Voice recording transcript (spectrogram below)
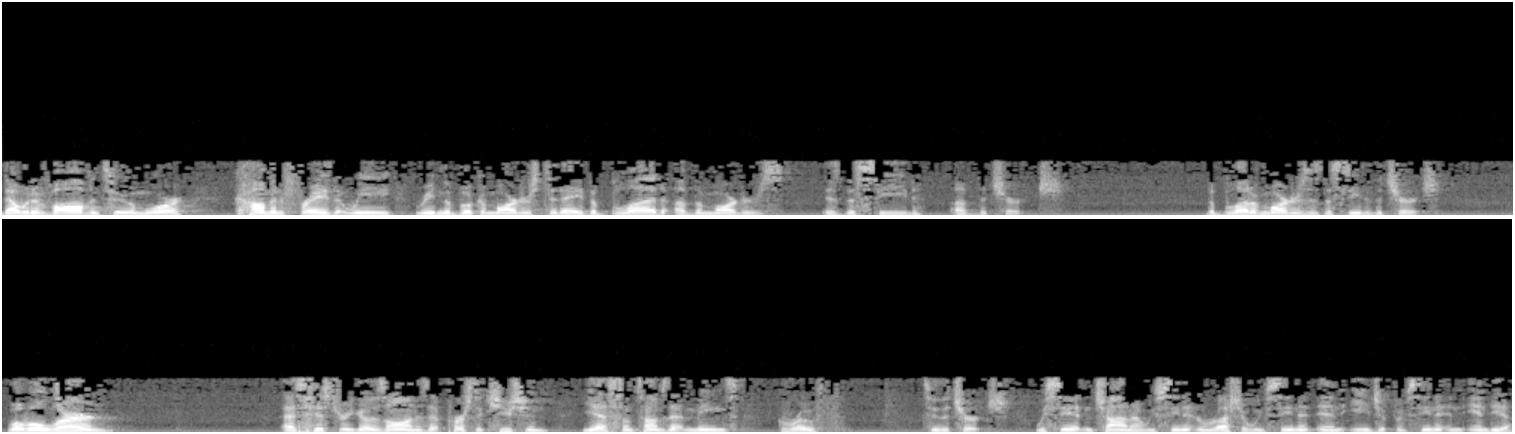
That would evolve into a more common phrase that we read in the book of Martyrs today. The blood of the martyrs is the seed of the church. The blood of martyrs is the seed of the church. What we'll learn as history goes on is that persecution, yes, sometimes that means growth to the church. We see it in China. We've seen it in Russia. We've seen it in Egypt. We've seen it in India,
